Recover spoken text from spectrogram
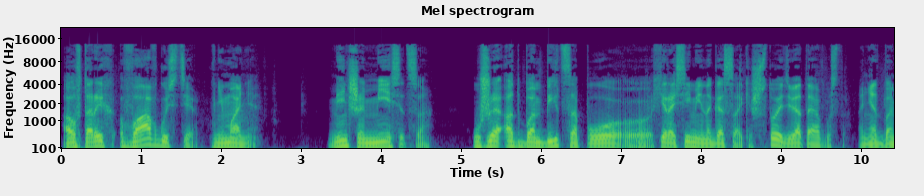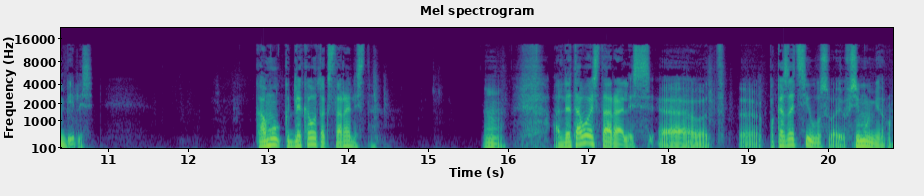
а во-вторых, в августе, внимание, меньше месяца уже отбомбиться по э, Хиросиме и Нагасаки. 6 и 9 августа они отбомбились. Кому, для кого так старались-то? А, а для того и старались э, вот, э, показать силу свою всему миру,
